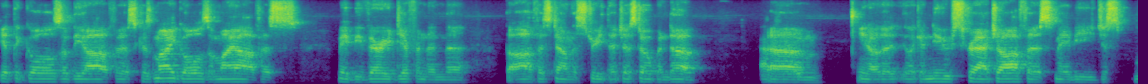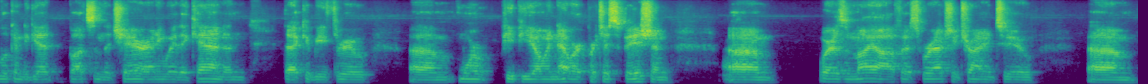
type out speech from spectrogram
get the goals of the office, because my goals of my office may be very different than the, the office down the street that just opened up. Um, you know, the, like a new scratch office, maybe just looking to get butts in the chair any way they can. And that could be through um, more PPO and network participation. Um, whereas in my office, we're actually trying to um,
